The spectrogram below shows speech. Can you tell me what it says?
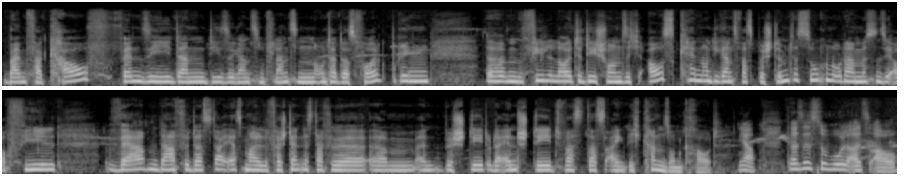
beim Verkauf, wenn Sie dann diese ganzen Pflanzen unter das Volk bringen, ähm, viele Leute, die schon sich auskennen und die ganz was Bestimmtes suchen? Oder müssen Sie auch viel werben dafür, dass da erstmal Verständnis dafür ähm, besteht oder entsteht, was das eigentlich kann, so ein Kraut? Ja, das ist sowohl als auch.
